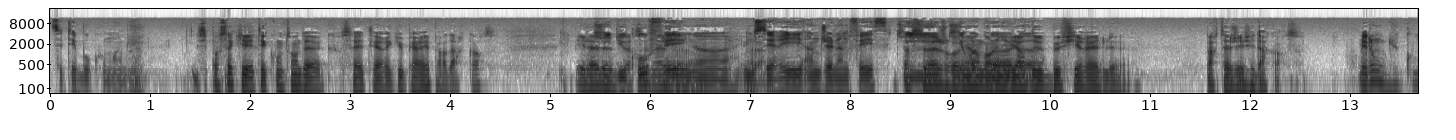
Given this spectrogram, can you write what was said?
c'était beaucoup moins bien. C'est pour ça qu'il a été content de, quand ça a été récupéré par Dark Horse. Et là, qui le du coup personnage, fait euh, une, euh, une voilà. série Angel and Faith Le qui, personnage qui revient dans l'univers de Buffy euh, partagé chez Dark Horse. Mais donc, du coup,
